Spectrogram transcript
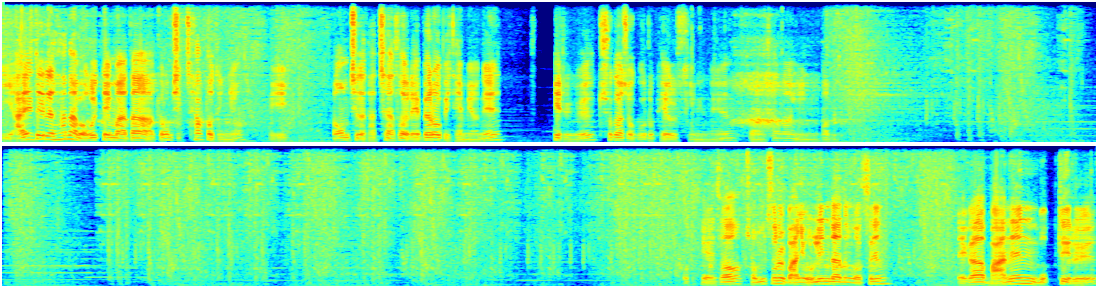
이 알들을 하나 먹을 때마다 조금씩 차거든요. 이 경험치가 다 차서 레벨업이 되면은 스킬을 추가적으로 배울 수 있는 그런 상황인 겁니다. 그렇게 해서 점수를 많이 올린다는 것은 내가 많은 몹들을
